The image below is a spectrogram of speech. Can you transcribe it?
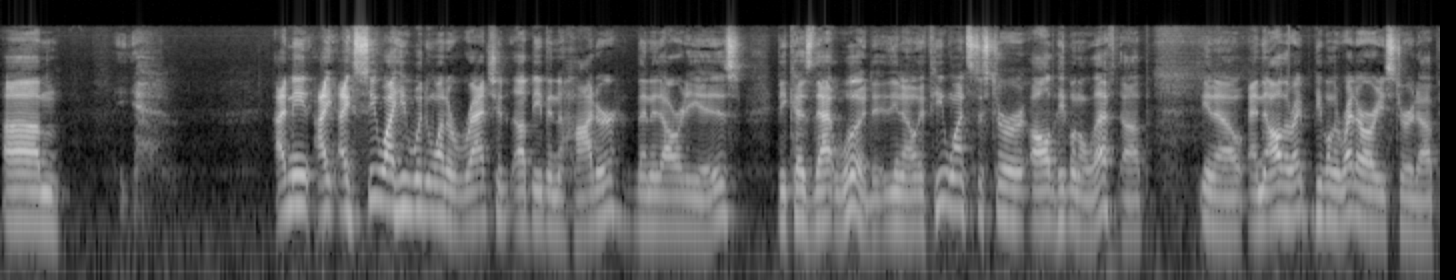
Um, I mean, I, I see why he wouldn't want to ratchet up even hotter than it already is, because that would, you know, if he wants to stir all the people on the left up, you know, and all the right people on the right are already stirred up,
